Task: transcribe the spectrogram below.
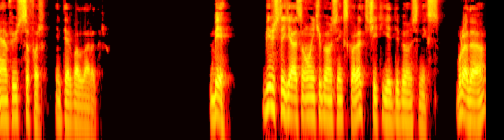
mənfi 3, 0 intervallarıdır. B. 1 üstə gəlsin 12 bölünsün x kvadrat kiçikdir 7 bölünsün x. Burada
